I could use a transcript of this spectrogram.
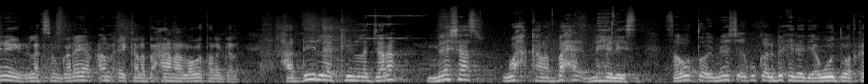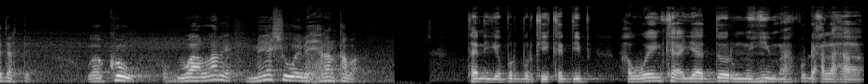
inay relaxon gareeyaan ama ay kala baxaana looga talagalay. Haddii laakiin la jara meeshaas wax kala baxa ma helaysa. Sababtoo ay meesha ay ku kala bixi leedi awoodda waad ka jartay. Waa kow waa labe meesha wayba xirantaba. Tan iyo burburkii kadib haweenka ayaa door muhiim ah ku dhex lahaa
